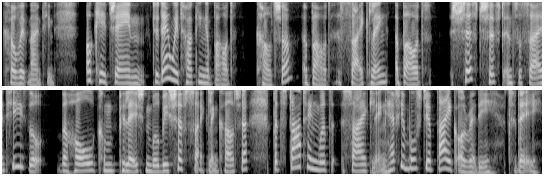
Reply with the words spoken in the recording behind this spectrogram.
COVID-19. Okay, Jane, today we're talking about culture, about cycling, about shift, shift in society. So the whole compilation will be shift cycling culture. But starting with cycling, have you moved your bike already today?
